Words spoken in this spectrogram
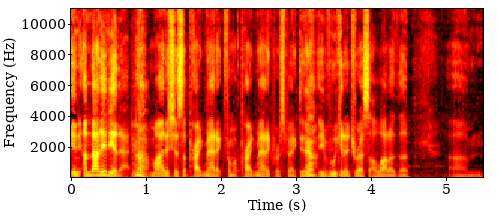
any, I'm not any of that. No. Mine is just a pragmatic, from a pragmatic perspective. Yeah. If we can address a lot of the um,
